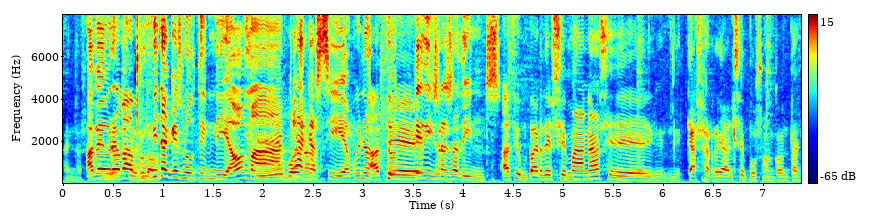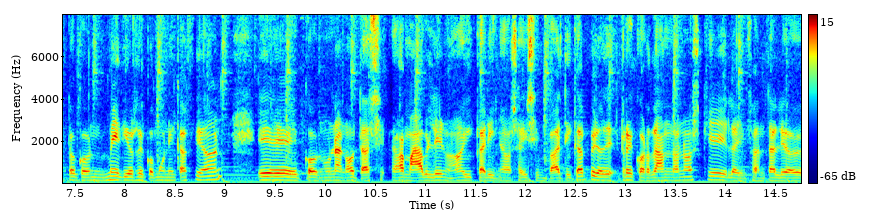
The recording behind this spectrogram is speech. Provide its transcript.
ay, no sé A veure, va, aprofita que és l'últim dia, home, Sí, bueno, clar que sí, avui no, no hace- et quedis res a dins. Hace un par de semanas eh, Casa Real se puso en contacto con medios de comunicación eh, con una nota amable ¿no? y cariñosa y simpática, pero recordándonos que la infanta Leo-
